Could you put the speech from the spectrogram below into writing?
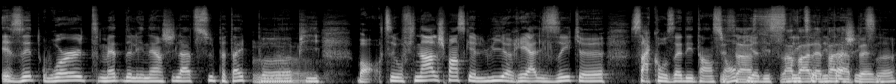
is it worth mettre de l'énergie là-dessus? Peut-être pas. Puis, bon, tu sais, au final, je pense que lui a réalisé que ça causait des tensions. Puis, il a ça décidé de se valait pas la détacher de ça.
